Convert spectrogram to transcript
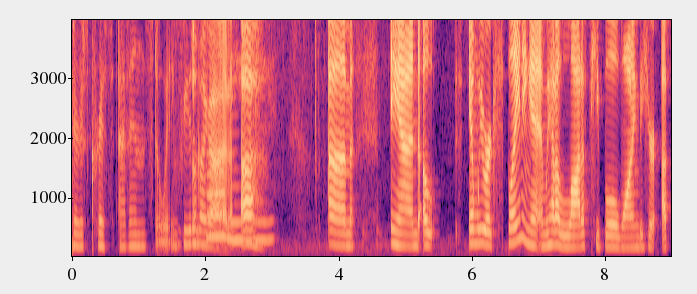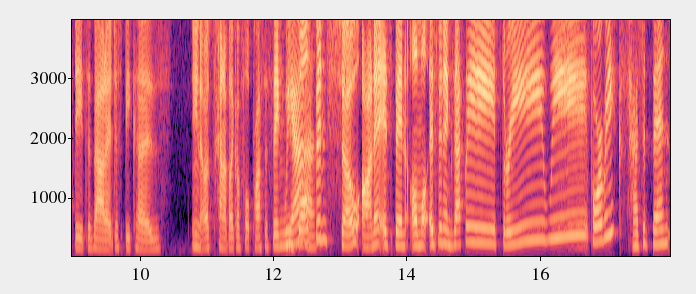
characters, Chris Evans, still waiting for you to Oh my God. Ugh. Um, and uh, and we were explaining it, and we had a lot of people wanting to hear updates about it, just because you know it's kind of like a full process thing. We've Yeah. both been so on it. It's been almost. It's been exactly three week, four weeks. Has it been?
